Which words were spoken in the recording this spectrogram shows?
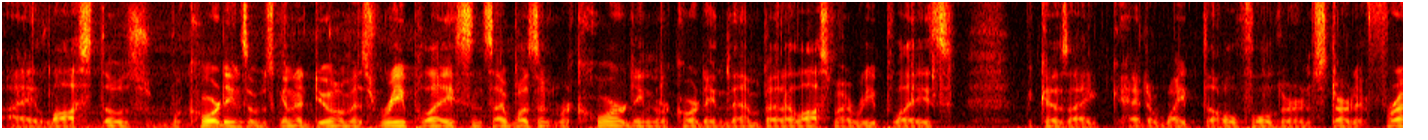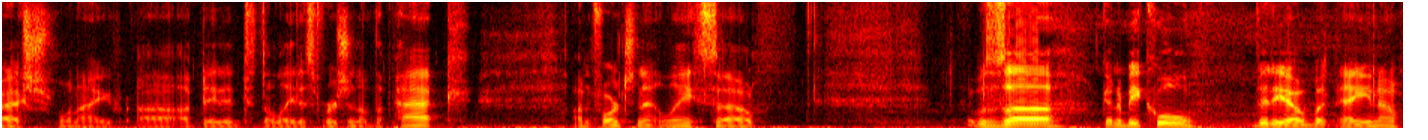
I lost those recordings. I was going to do them as replay since I wasn't recording recording them, but I lost my replays because I had to wipe the whole folder and start it fresh when I uh, updated to the latest version of the pack, unfortunately. So it was uh, going to be a cool video, but hey, you know,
